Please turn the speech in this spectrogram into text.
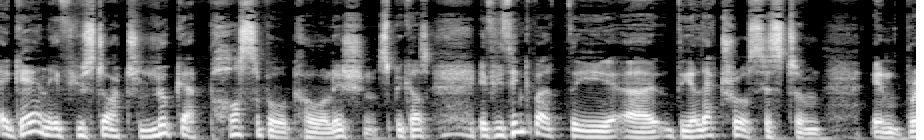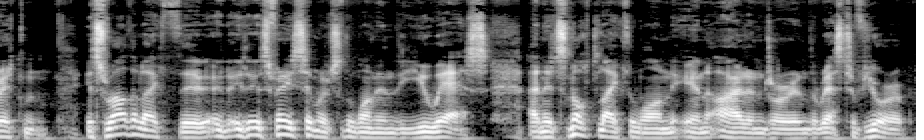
again, if you start to look at possible coalitions, because if you think about the uh, the electoral system in Britain, it's rather like the it's very similar to the one in the U.S. and it's not like the one in Ireland or in the rest of Europe,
